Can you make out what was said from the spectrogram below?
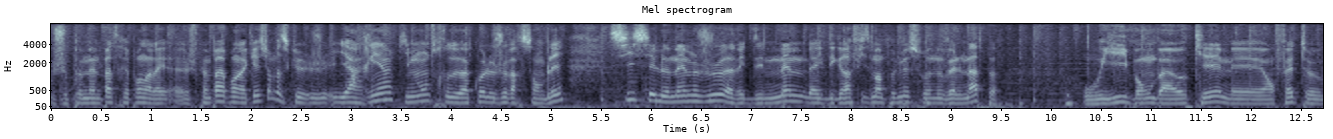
je peux même pas te répondre à la, euh, je peux même pas répondre à la question parce que il y a rien qui montre à quoi le jeu va ressembler. Si c'est le même jeu avec des mêmes avec des graphismes un peu mieux sur une nouvelle map, oui bon bah ok mais en fait euh,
